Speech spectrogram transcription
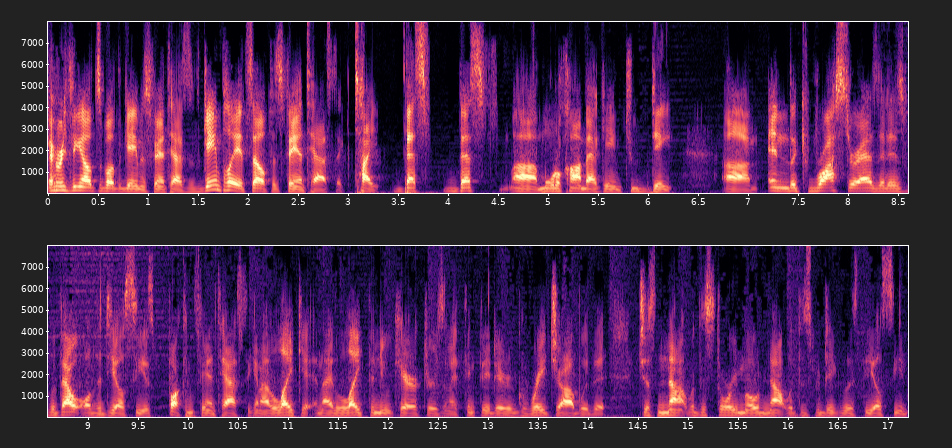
everything else about the game is fantastic. The gameplay itself is fantastic, tight, best best uh, Mortal Kombat game to date. Um, and the roster as it is without all the DLC is fucking fantastic, and I like it, and I like the new characters, and I think they did a great job with it. Just not with the story mode, not with this ridiculous DLC, and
